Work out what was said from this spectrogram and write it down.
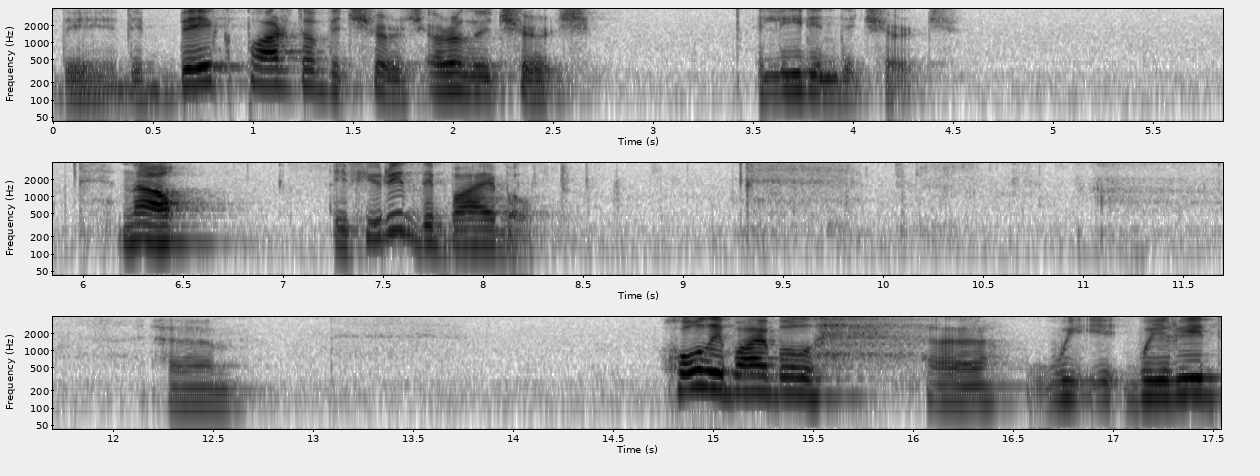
the, the big part of the church, early church, leading the church. Now, if you read the Bible, um, Holy Bible, uh, we, we read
